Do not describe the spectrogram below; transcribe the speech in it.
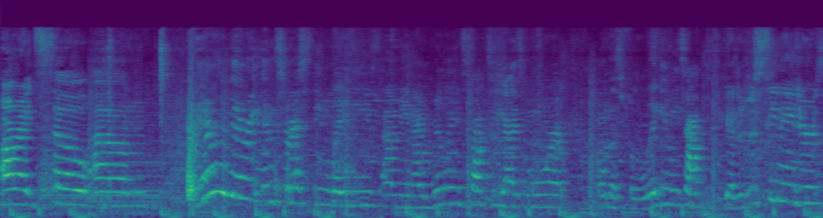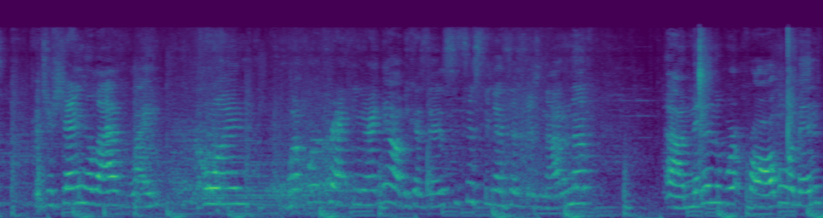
All right, so um, very very interesting, ladies. I mean, I really need to talk to you guys more on this polygamy topic. You guys are just teenagers, but you're shedding a lot of light on what we're cracking right now because there's a statistic that says there's not enough uh, men in the world for all the women.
